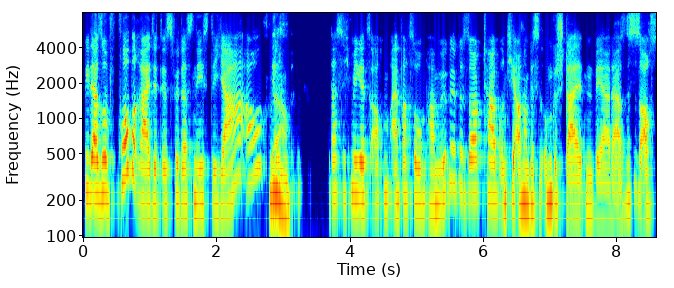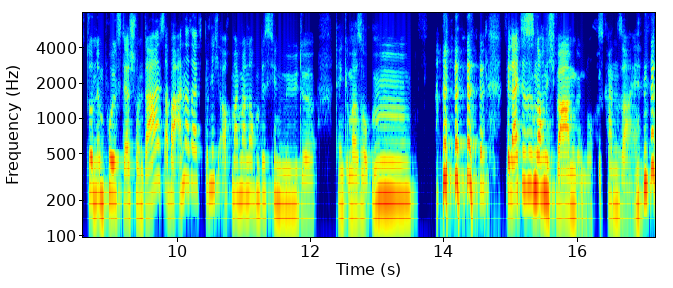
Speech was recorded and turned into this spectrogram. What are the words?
wieder so vorbereitet ist für das nächste Jahr auch. Ne? Genau dass ich mir jetzt auch einfach so ein paar Möbel besorgt habe und hier auch noch ein bisschen umgestalten werde. Also das ist auch so ein Impuls, der schon da ist, aber andererseits bin ich auch manchmal noch ein bisschen müde. Denke immer so, mm, vielleicht ist es noch nicht warm genug. Es kann sein.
